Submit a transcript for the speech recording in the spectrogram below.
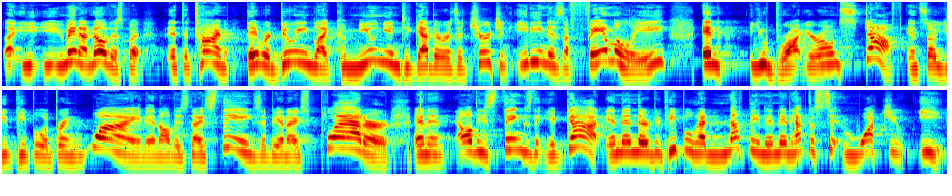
Uh, you, you, may not know this, but at the time, they were doing like communion together as a church and eating as a family, and you brought your own stuff. And so you people would bring wine and all these nice things. It'd be a nice platter and then all these things that you got. And then there'd be people who had nothing and they'd have to sit and watch you eat.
